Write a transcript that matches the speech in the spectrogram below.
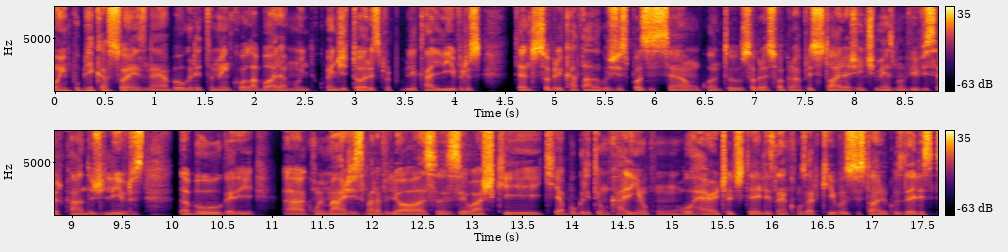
ou em publicações, né? A Bulgari também colabora muito com editoras para publicar livros, tanto sobre catálogos de exposição quanto sobre a sua própria história. A gente mesmo vive cercado de livros da Bulgari, uh, com imagens maravilhosas. Eu acho que, que a Bulgari tem um carinho com o heritage deles, né? Com os arquivos históricos deles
